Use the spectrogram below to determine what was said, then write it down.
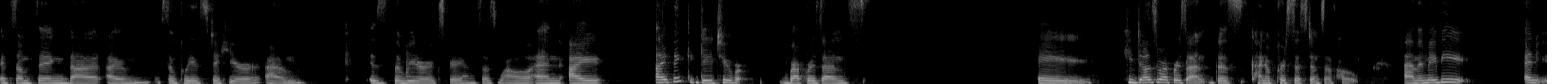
it's something that I'm so pleased to hear um, is the reader experience as well. And I, I think Getu re- represents a. He does represent this kind of persistence of hope, um, and maybe and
